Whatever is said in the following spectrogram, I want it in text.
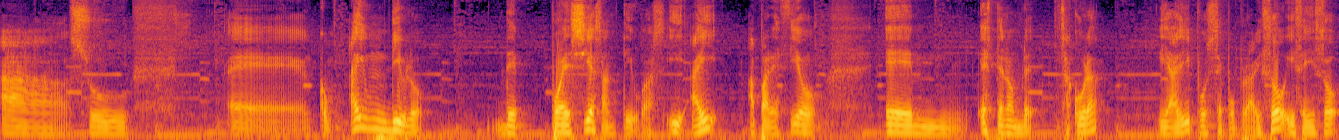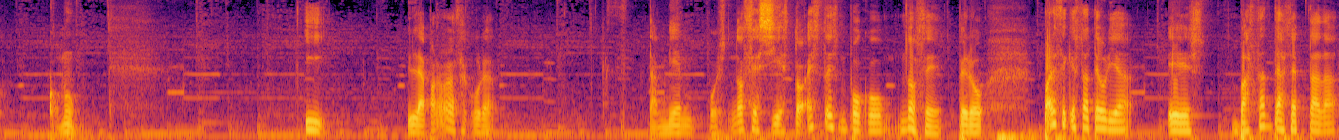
a su... Eh, hay un libro de poesías antiguas y ahí apareció em, este nombre, Sakura, y ahí pues se popularizó y se hizo común. Y la palabra Sakura también, pues no sé si esto, esto es un poco, no sé, pero parece que esta teoría es bastante aceptada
